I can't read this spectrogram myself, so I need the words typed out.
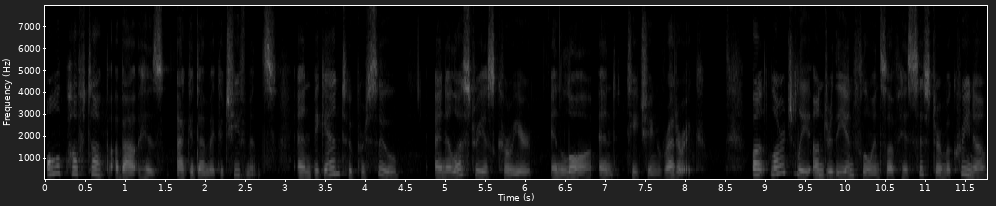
all puffed up about his academic achievements and began to pursue an illustrious career in law and teaching rhetoric. But largely under the influence of his sister Macrina,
